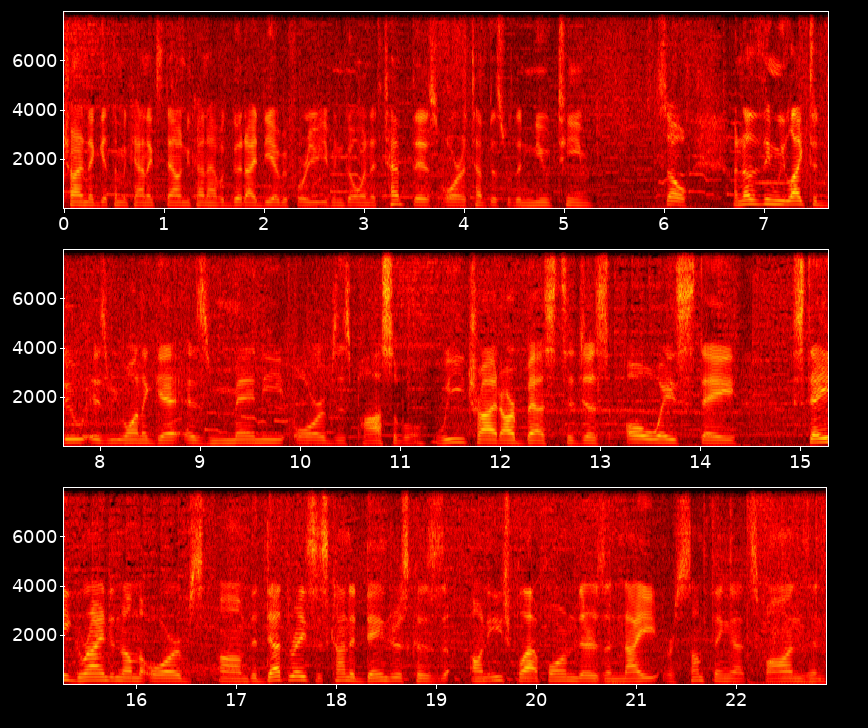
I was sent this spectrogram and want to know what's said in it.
trying to get the mechanics down. You kind of have a good idea before you even go and attempt this or attempt this with a new team. So another thing we like to do is we want to get as many orbs as possible. We tried our best to just always stay stay grinding on the orbs. Um, the death race is kind of dangerous because on each platform there's a knight or something that spawns and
